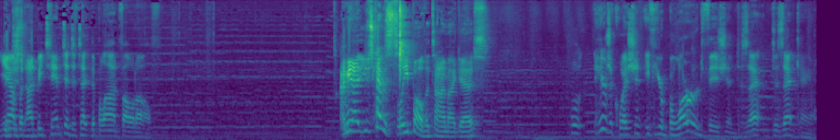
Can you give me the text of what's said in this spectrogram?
Yeah, just- but I'd be tempted to take the blindfold off. I mean, you just kind of sleep all the time, I guess. Well, here's a question: If you're blurred vision, does that does that count?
